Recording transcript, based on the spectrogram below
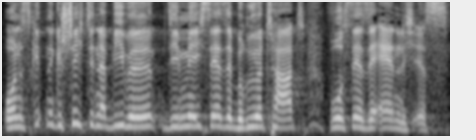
Und es gibt eine Geschichte in der Bibel, die mich sehr, sehr berührt hat, wo es sehr, sehr ähnlich ist.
